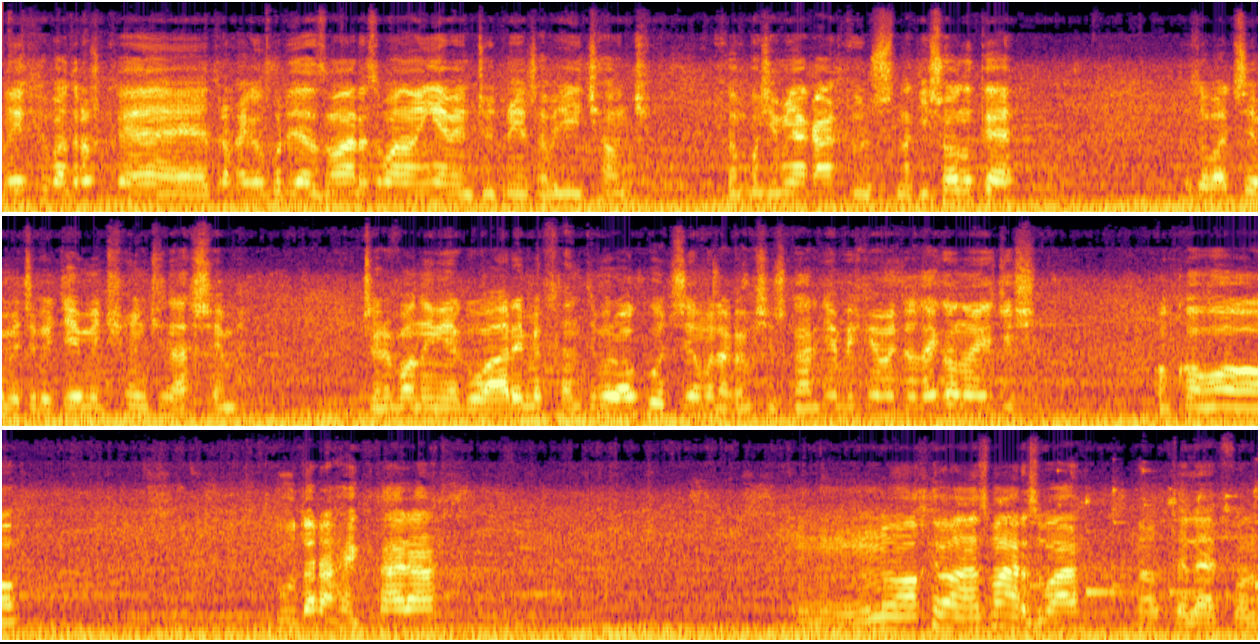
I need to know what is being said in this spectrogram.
No i chyba troszkę, trochę go kurde zmarzła, no i nie wiem czy jutro nie trzeba będzie ciąć. Tam po ziemniakach już na kiszonkę. Zobaczymy czy będziemy ciąć naszym czerwonym jaguarem jak w tamtym roku Czy może jakąś się szkarnię weźmiemy do tego, no jest gdzieś około półtora hektara No chyba ona zmarzła. No telefon.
